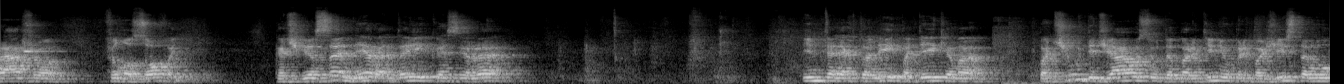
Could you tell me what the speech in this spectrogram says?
rašo filosofai, kad šviesa nėra tai, kas yra intelektualiai pateikiama pačių didžiausių dabartinių pripažįstamų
